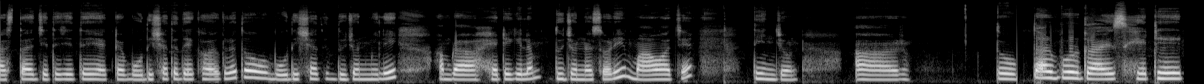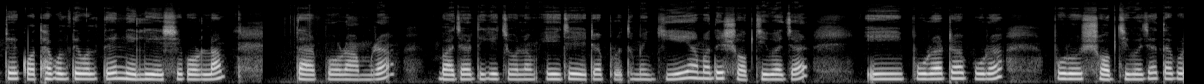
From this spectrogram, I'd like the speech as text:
রাস্তায় যেতে যেতে একটা বৌদির সাথে দেখা হয়ে গেলো। তো বৌদির সাথে দুজন মিলেই আমরা হেঁটে গেলাম। দুজন না সরি মাও আছে, তিনজন। আর তো তারপর গায়েস হেঁটে হেঁটে কথা বলতে বলতে নেলি এসে পড়লাম। তারপর আমরা বাজার দিকে চললাম। এই যে এটা প্রথমে গিয়েই আমাদের সবজি বাজার। এই পুরাটা পুরা পুরো সবজি বাজার, তারপর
